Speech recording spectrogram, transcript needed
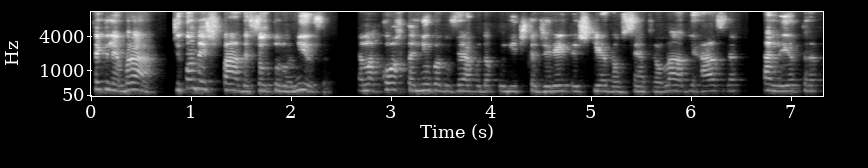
Tem que lembrar que quando a espada se autonomiza, ela corta a língua do verbo da política direita, esquerda, ao centro, ao lado e rasga a letra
